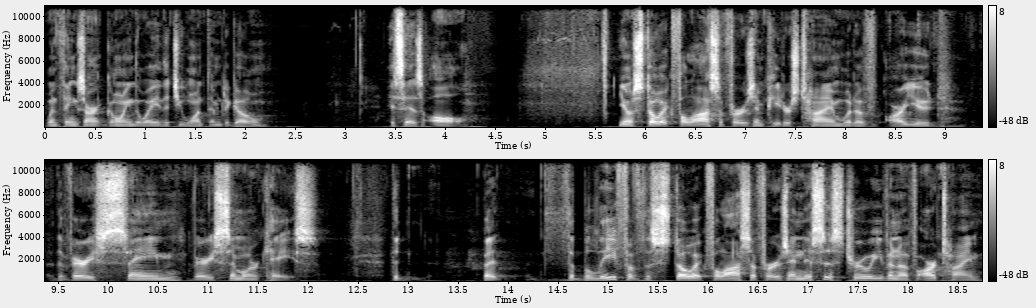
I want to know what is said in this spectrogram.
when things aren't going the way that you want them to go. It says all. You know, Stoic philosophers in Peter's time would have argued the very same, very similar case. The, but the belief of the Stoic philosophers, and this is true even of our time,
